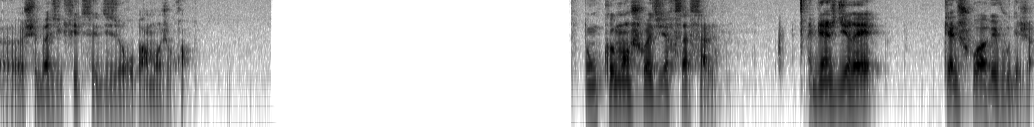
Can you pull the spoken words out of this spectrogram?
Euh, chez Basic Fit c'est 10 euros par mois je crois. Donc comment choisir sa salle? Eh bien je dirais, quel choix avez-vous déjà?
